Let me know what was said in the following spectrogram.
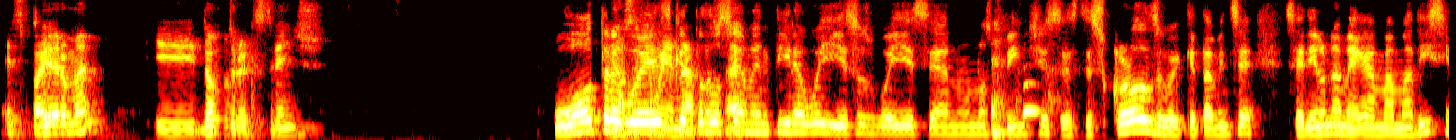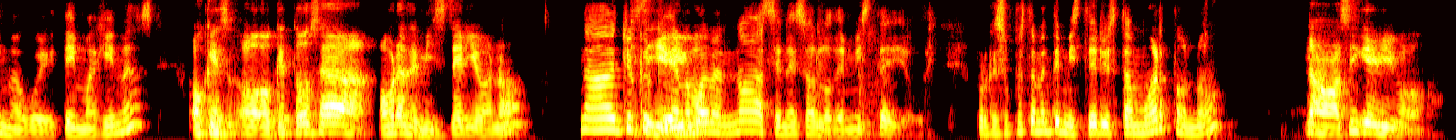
Spider-Man y Doctor Strange. U otra, güey, es que todo sea mentira, güey, y esos güeyes sean unos pinches este, scrolls, güey, que también se, sería una mega mamadísima, güey. ¿Te imaginas? O que, o, que todo sea obra de misterio, ¿no? No, yo creo que ya no, no hacen eso a lo de misterio, güey. Porque supuestamente Misterio está muerto, ¿no? No, sigue vivo.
